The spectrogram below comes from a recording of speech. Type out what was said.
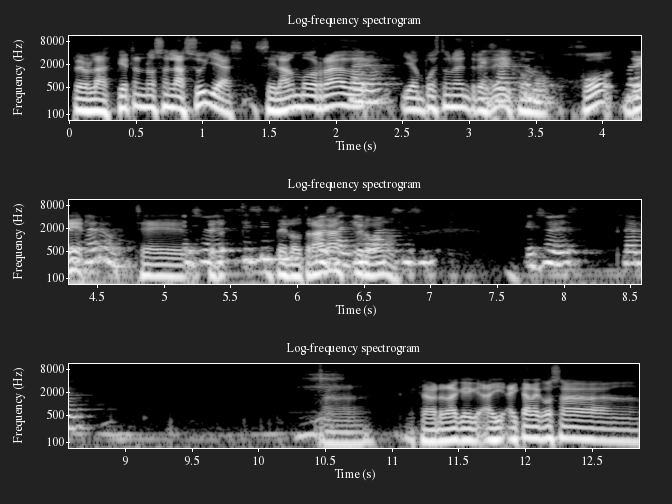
pero las piernas no son las suyas, se la han borrado Claro. y han puesto una en 3D. y Exacto. como, joder, Claro, claro. te, Eso te es, sí, sí, te sí. lo Pues tragas, aquí pero igual, vamos. Eso es, claro. Ah, es que la verdad que hay, hay cada cosa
